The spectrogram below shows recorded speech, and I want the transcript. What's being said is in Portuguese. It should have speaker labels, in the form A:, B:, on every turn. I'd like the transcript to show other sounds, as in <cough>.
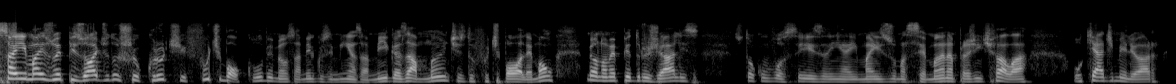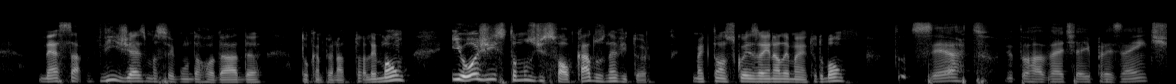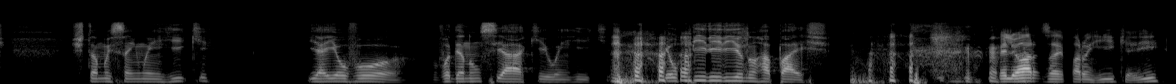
A: Começa aí mais um episódio do Chucrute Futebol Clube, meus amigos e minhas amigas, amantes do futebol alemão. Meu nome é Pedro Jales, estou com vocês em aí mais uma semana para a gente falar o que há de melhor nessa 22 rodada do Campeonato Alemão. E hoje estamos desfalcados, né, Vitor? Como é que estão as coisas aí na Alemanha? Tudo bom?
B: Tudo certo, Vitor Ravetti aí presente. Estamos sem o Henrique. E aí eu vou Vou denunciar aqui o Henrique. <laughs> Eu piriri no rapaz. <laughs>
A: Melhoras aí para o Henrique aí.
